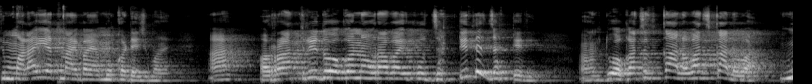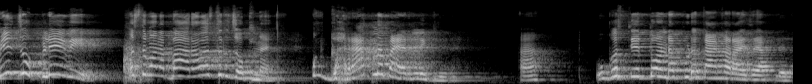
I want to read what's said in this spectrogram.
ती मला येत नाही बाया मुकट्याची मला आ? रात्री दोघं नवरा बायको झट्टे ते झट्टे ते. आणि दोघाचाच कालवाच कालवा. मी झोपली वी मस्त मला बारा वाजता झोप नाही. पण घरातनं बाहेर निघली नाही. आ? उगच ते तोंडा पुढं काय करायचं आहे आपल्याला?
